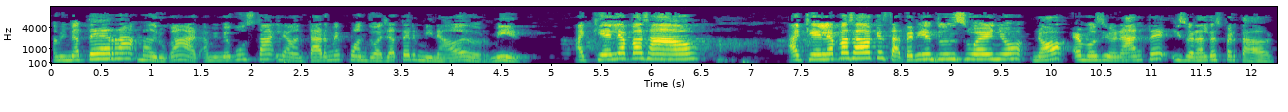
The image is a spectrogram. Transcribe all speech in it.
A mí me aterra madrugar, a mí me gusta levantarme cuando haya terminado de dormir. ¿A quién le ha pasado? ¿A quién le ha pasado que está teniendo un sueño, no? Emocionante y suena el despertador.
